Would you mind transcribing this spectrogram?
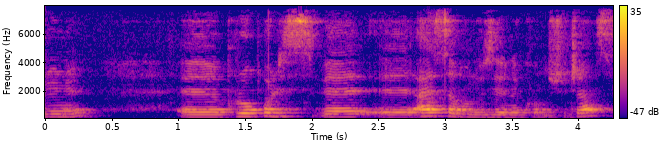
ürünü e, propolis ve e, el sabunu üzerine konuşacağız.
